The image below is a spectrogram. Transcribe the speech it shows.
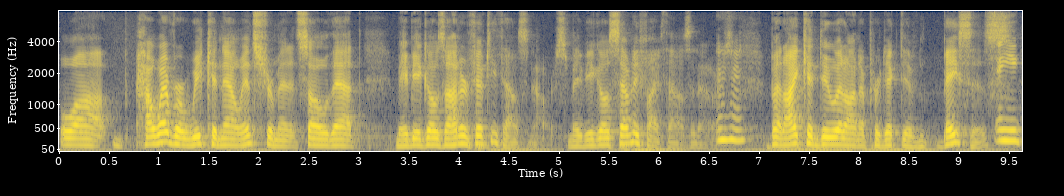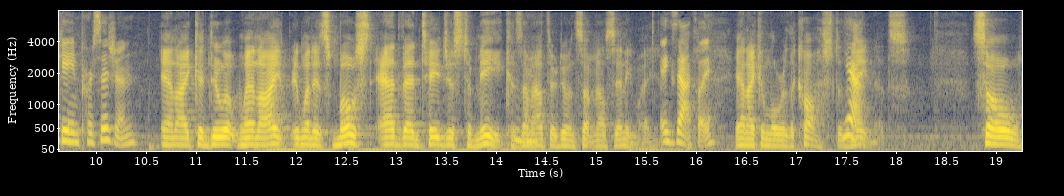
Well, however, we can now instrument it so that maybe it goes 150,000 hours, maybe it goes 75,000 hours, but I can do it on a predictive basis, And you gain precision. and I can do it when I when it's most advantageous to me because I'm out there doing something else anyway, Exactly. and I can lower the cost of Yeah. the maintenance. So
